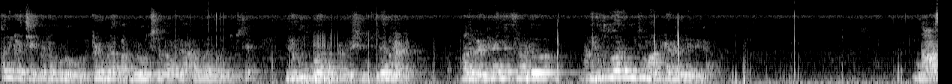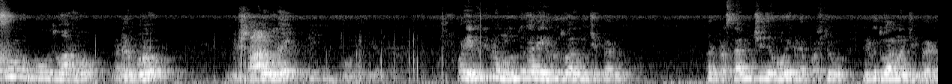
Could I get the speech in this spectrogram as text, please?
కానీ ఇక్కడ చెప్పేటప్పుడు ఇక్కడ కూడా పద్మూడు వచ్చిన వారిని ఆరంభాన్ని మనం చూస్తే ఇరుగు ద్వారం ప్రవేశించుడే అన్నాడు. మనం వెంటనే ఏం చేస్తున్నాడు? ఇరుకు ద్వారం గురించి మాట్లాడడం లేదు ఇక. నాశనము ద్వారము వెడల్పును విశాలమునై మరి ఎందుకు ఇక్కడ ముందుగానే ఇరుకు ద్వారం గురించి చెప్పాడు? కానీ ప్రస్తావించిందేమో ఇక్కడ ఫస్ట్ ఇరుకు ద్వారం అని చెప్పాడు.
